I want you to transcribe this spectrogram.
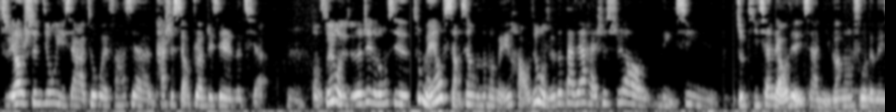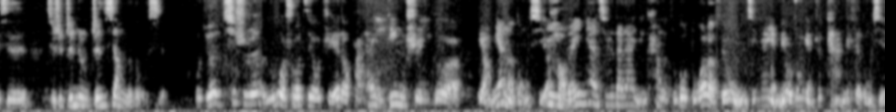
只要深究一下，就会发现他是想赚这些人的钱。嗯嗯，所以我就觉得这个东西就没有想象的那么美好。就我觉得大家还是需要理性，就提前了解一下你刚刚说的那些其实真正真相的东西。我觉得其实如果说自由职业的话，它一定是一个两面的东西。嗯好的一面，其实大家已经看的足够多了，所以我们今天也没有重点去谈这些东西。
